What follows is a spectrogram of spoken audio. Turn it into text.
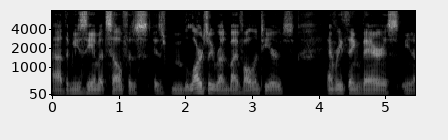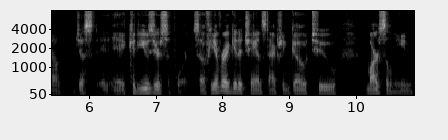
Uh, the museum itself is is largely run by volunteers, everything there is you know just it, it, could use your support so if you ever get a chance to actually go to marceline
